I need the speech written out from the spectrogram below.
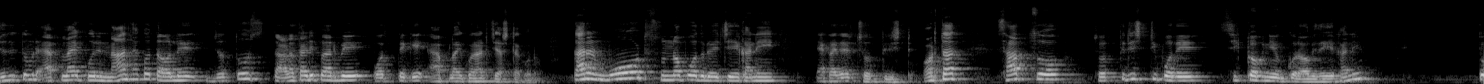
যদি তোমরা অ্যাপ্লাই করে না থাকো, তাহলে যত তাড়াতাড়ি পারবে প্রত্যেকে অ্যাপ্লাই করার চেষ্টা করো। কারণ মোট শূন্যপদ রয়েছে এখানে এক হাজার ছত্রিশটি। অর্থাৎ সাতশো ছত্রিশটি পদে শিক্ষক নিয়োগ করা হবে এখানে। তো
